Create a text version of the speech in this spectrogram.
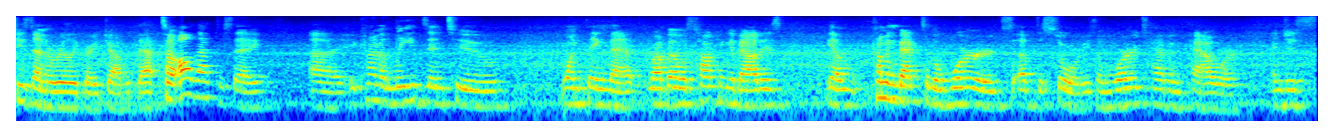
she's done a really great job with that. So all that to say, uh, it kind of leads into one thing that Rob Bell was talking about is, you know, coming back to the words of the stories and words having power and just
